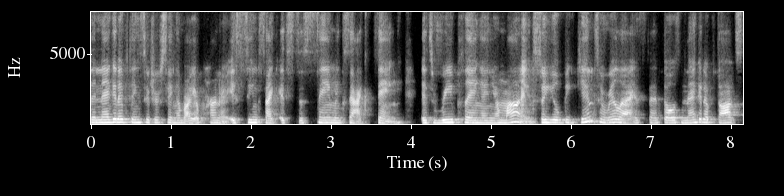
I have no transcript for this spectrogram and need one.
the negative things that you're saying about your partner, it seems like it's the same exact thing. It's replaying in your mind. So you'll begin to realize that those negative thoughts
